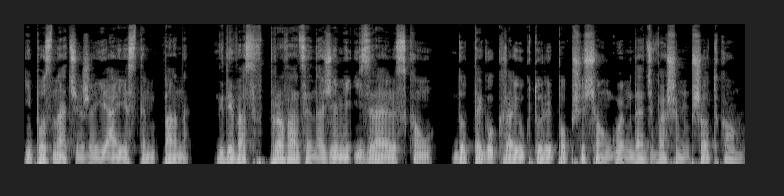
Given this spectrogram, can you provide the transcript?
i poznacie, że ja jestem Pan, gdy was wprowadzę na ziemię izraelską do tego kraju, który poprzysiągłem dać waszym przodkom.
